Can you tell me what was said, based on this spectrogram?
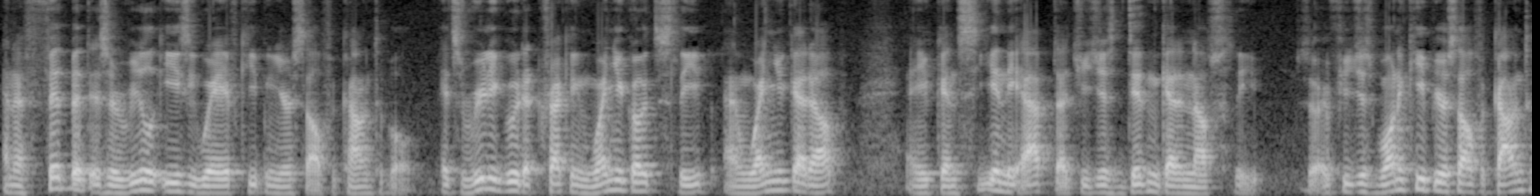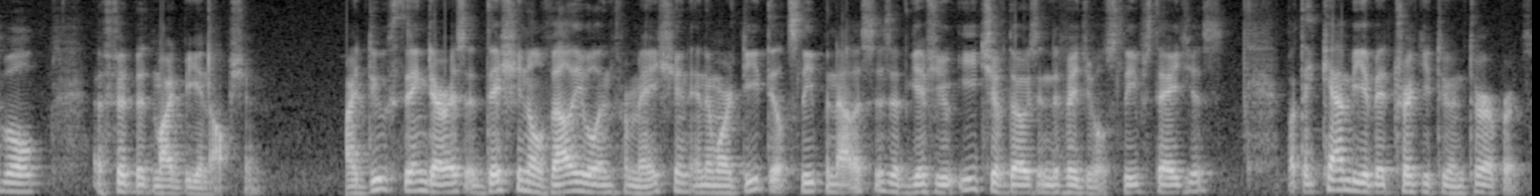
And a Fitbit is a real easy way of keeping yourself accountable. It's really good at tracking when you go to sleep and when you get up and you can see in the app that you just didn't get enough sleep. So if you just want to keep yourself accountable, a Fitbit might be an option. I do think there is additional valuable information in a more detailed sleep analysis that gives you each of those individual sleep stages, but they can be a bit tricky to interpret.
